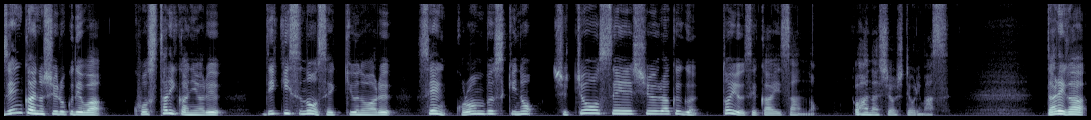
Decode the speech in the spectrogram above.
前回の収録ではコスタリカにあるディキスの石球のあるセン・コロンブスキの主張性集落群という世界遺産のお話をしております。誰が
